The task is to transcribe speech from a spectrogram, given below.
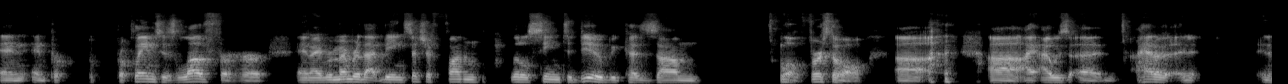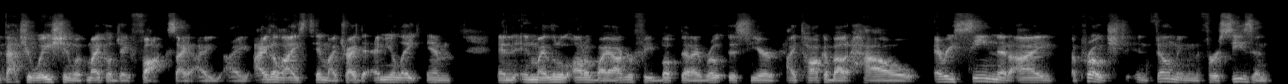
and, and pro proclaims his love for her. And I remember that being such a fun little scene to do because, um, well, first of all, uh, uh, I, I, was uh, I had a, an infatuation with Michael J. Fox. I, I, I, idolized him. I tried to emulate him. And in my little autobiography book that I wrote this year, I talk about how every scene that I approached in filming in the first season,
